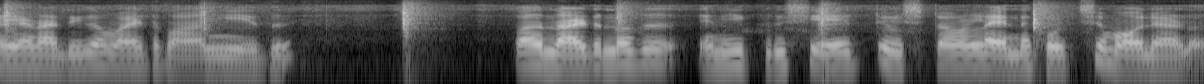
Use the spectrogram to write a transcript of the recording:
തൈയാണ് അധികമായിട്ട് വാങ്ങിയത്. അപ്പോൾ അത് നടുന്നത് എനിക്ക് കൃഷി ഏറ്റവും ഇഷ്ടമുള്ള എന്റെ കൊച്ചു മോനാണ്.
